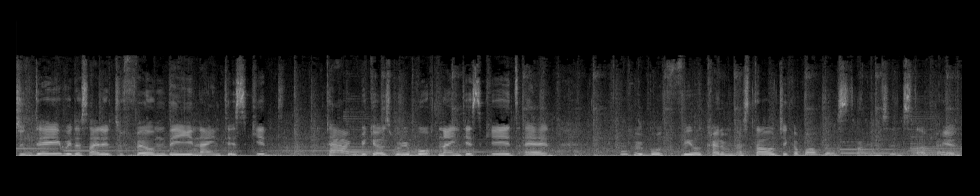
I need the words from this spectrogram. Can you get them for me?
today we decided to film the 90s kid tag because we're both 90s kids and we both feel kind of nostalgic about those times and stuff. And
